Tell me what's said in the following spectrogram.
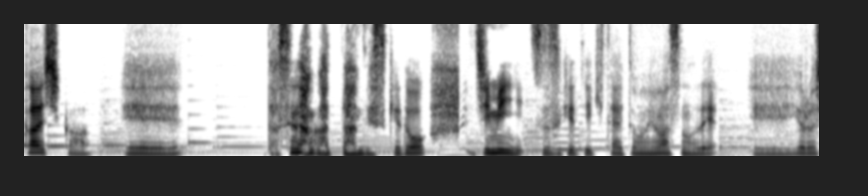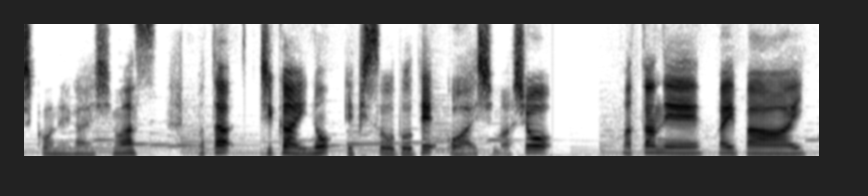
回しか、えー、出せなかったんですけど、地味に続けていきたいと思いますので、えー、よろしくお願いします。また次回のエピソードでお会いしましょう。またね。バイバイ。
